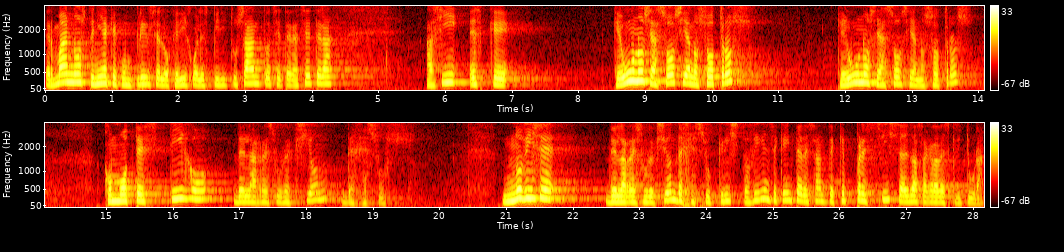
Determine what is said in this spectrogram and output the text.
Hermanos, tenía que cumplirse lo que dijo el Espíritu Santo, etcétera, etcétera. Así es que, que uno se asocia a nosotros, que uno se asocia a nosotros como testigo de la resurrección de Jesús. No dice de la resurrección de Jesucristo. Fíjense qué interesante, qué precisa es la Sagrada Escritura.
